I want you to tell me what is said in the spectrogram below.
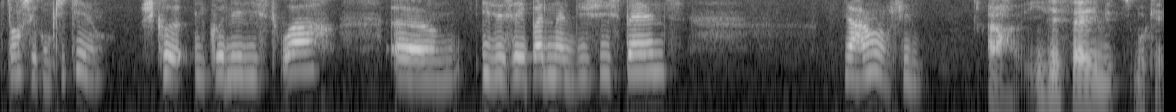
Putain, c'est compliqué. Hein. Je on connaît l'histoire. euh, ils essayent pas de mettre du suspense. Il a rien dans le film. Alors, ils essayent, mais ok.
